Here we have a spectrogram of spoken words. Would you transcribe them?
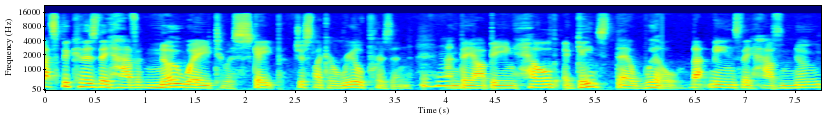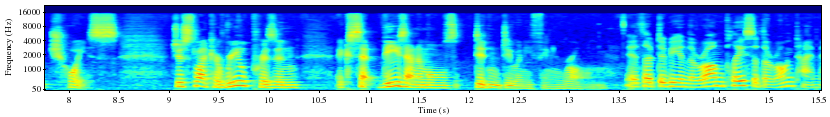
That's because they have no way to escape, just like a real prison, mm-hmm. and they are being held against their will. That means they have no choice. Just like a real prison, except these animals didn't do anything wrong. It's up to be in the wrong place at the wrong time.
